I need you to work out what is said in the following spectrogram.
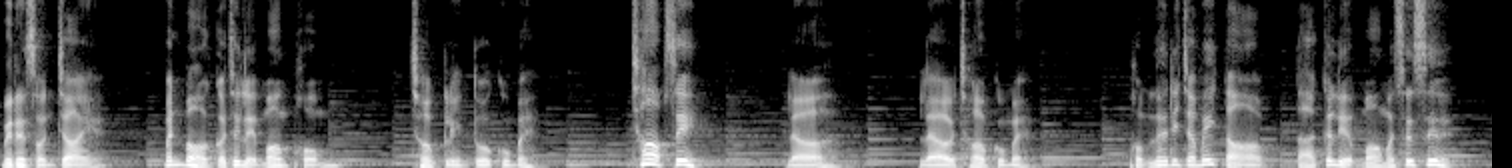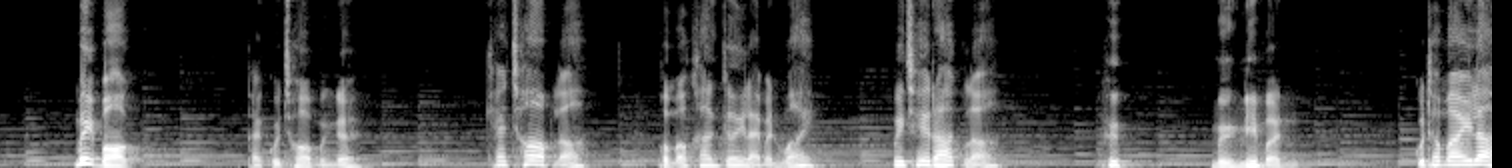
ไม่ได้สนใจ มันบอกก็จะเหลือมองผม ชอบกลิ่นตัวกูไหม ชอบสิ เหรอ แล้วชอบกูไหม ผมเลือกที่จะไม่ตอบ ตาก็เหลือบมองมาซื่อๆ ไม่บอก แต่กูชอบมึงเนะแค่ชอบเหรอ ผมเอาคางเกยไหลมันไว้ ไม่ใช่รักเหรอฮึมึงนี่มัน กูทำไมล่ะ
